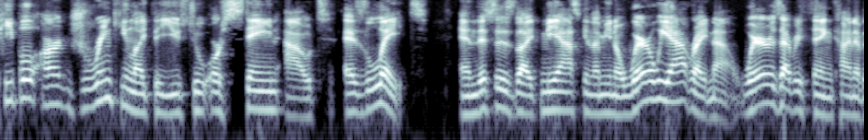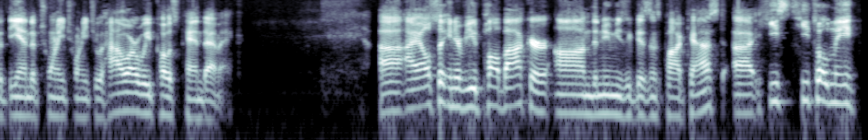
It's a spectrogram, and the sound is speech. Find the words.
people aren't drinking like they used to or staying out as late. And this is like me asking them, you know, where are we at right now? Where is everything kind of at the end of 2022? How are we post pandemic? Uh, I also interviewed Paul Bacher on the New Music Business podcast. Uh, he, he told me,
